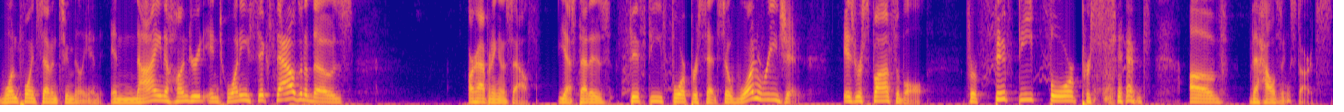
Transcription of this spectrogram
1.72 million and 926,000 of those are happening in the south. Yes, that is 54%. So one region is responsible for 54% of the housing starts.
